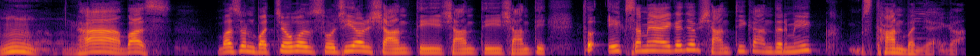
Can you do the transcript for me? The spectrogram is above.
हम्म। हाँ बस बस उन बच्चों को सोचिए और शांति शांति शांति। तो एक समय आएगा जब शांति का अंदर में एक स्थान बन जाएगा।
